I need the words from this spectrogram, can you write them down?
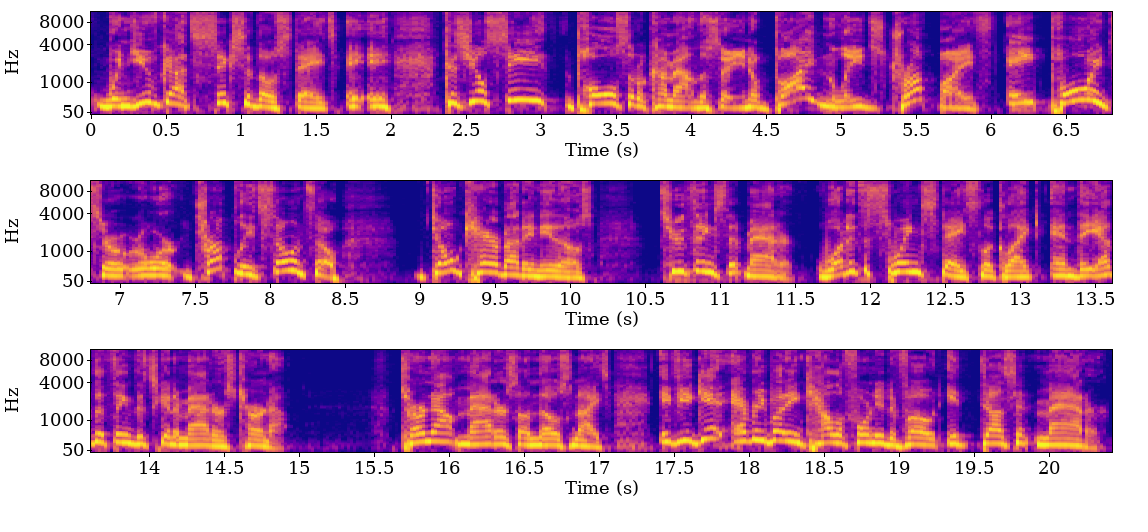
when you've got six of those states, because you'll see polls that'll come out and they'll say, you know, Biden leads Trump by eight points, or or Trump leads so and so. Don't care about any of those. Two things that matter: what do the swing states look like, and the other thing that's going to matter is turnout. Turnout matters on those nights. If you get everybody in California to vote, it doesn't matter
